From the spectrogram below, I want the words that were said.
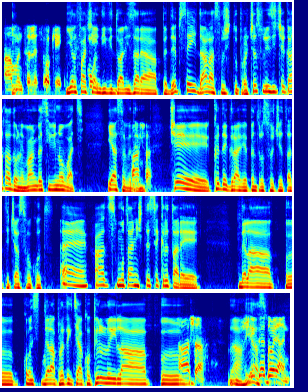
Am înțeles, ok. El face Bun. individualizarea pedepsei, da, la sfârșitul procesului zice, gata, domnule, v-am găsit vinovați. Ia să vedem. Așa. Ce, cât de grav e pentru societate ce ați făcut? E, ați mutat niște secretare de la, uh, cons- de la protecția copilului la... uh, Așa. Da, Și ia de să- 2 ani.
